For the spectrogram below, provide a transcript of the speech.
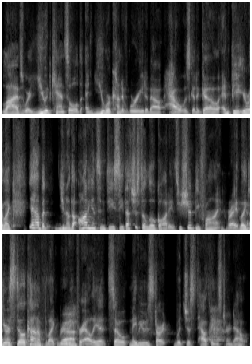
lives where you had canceled and you were kind of worried about how it was going to go and pete you were like yeah but you know the audience in dc that's just a local audience you should be fine right like yeah. you were still kind of like rooting yeah. for elliot so maybe we start with just how things turned out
